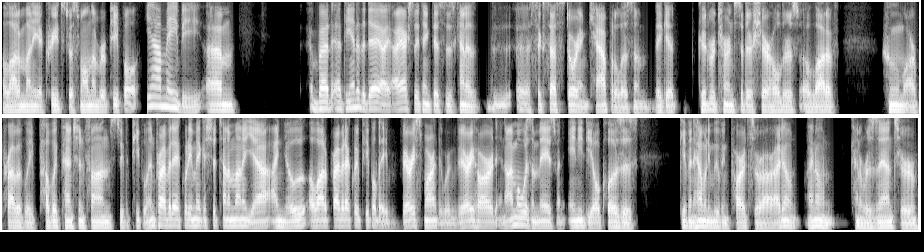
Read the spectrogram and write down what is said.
a lot of money accretes to a small number of people. Yeah, maybe. Um, but at the end of the day, I, I, actually think this is kind of a success story in capitalism. They get good returns to their shareholders, a lot of whom are probably public pension funds. Do the people in private equity make a shit ton of money? Yeah, I know a lot of private equity people. They're very smart, they work very hard. And I'm always amazed when any deal closes, given how many moving parts there are. I don't, I don't kind of resent or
